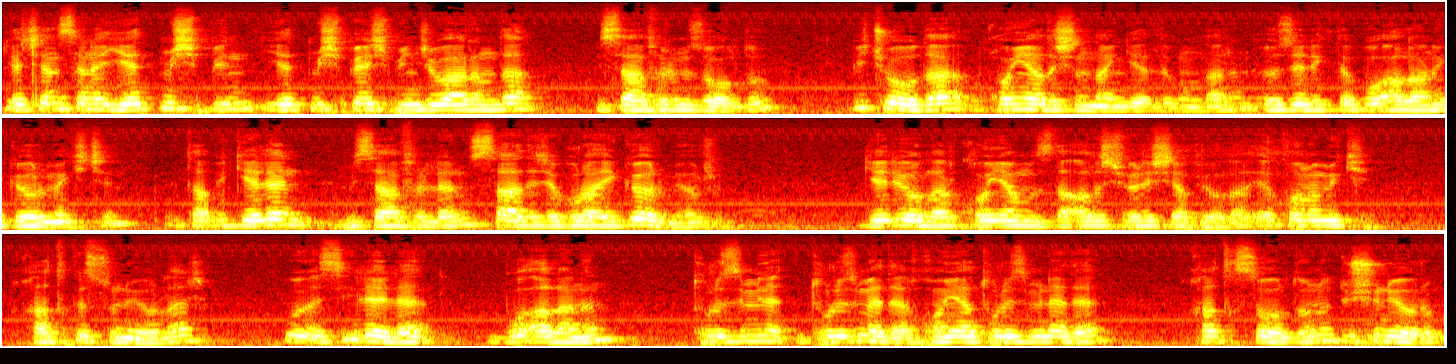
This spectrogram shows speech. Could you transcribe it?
Geçen sene 70 bin, 75 bin civarında misafirimiz oldu. Birçoğu da Konya dışından geldi bunların. Özellikle bu alanı görmek için. E, tabii gelen misafirlerimiz sadece burayı görmüyor. Geliyorlar Konya'mızda alışveriş yapıyorlar. Ekonomik katkı sunuyorlar. Bu vesileyle bu alanın turizmine, turizme de, Konya turizmine de katkısı olduğunu düşünüyorum.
